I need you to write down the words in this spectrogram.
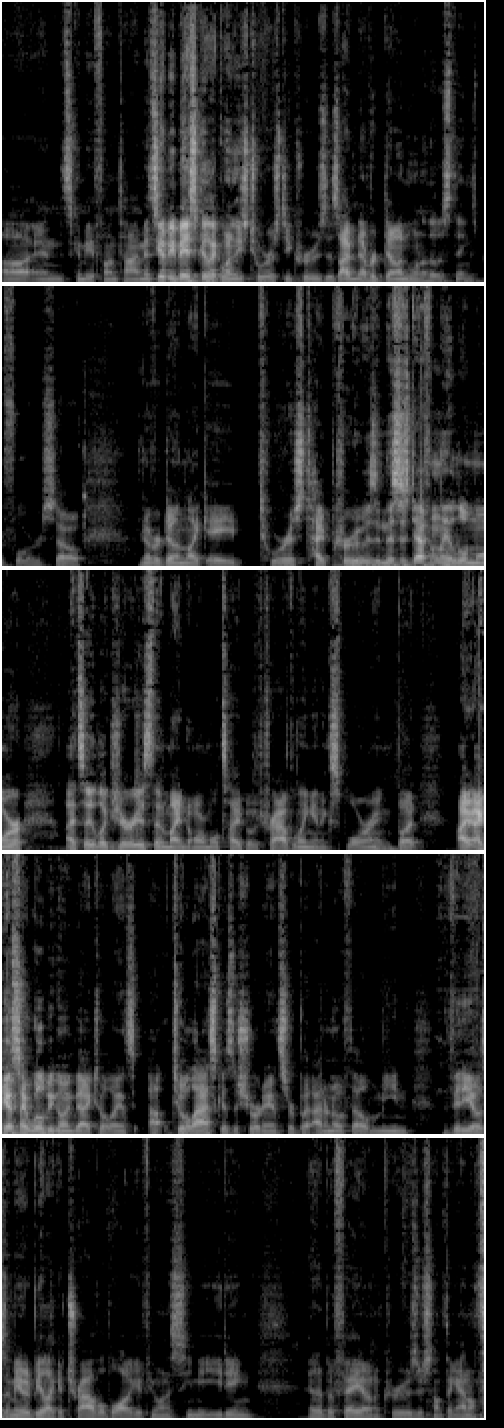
uh, and it's gonna be a fun time. It's gonna be basically like one of these touristy cruises. I've never done one of those things before, so I've never done like a tourist type cruise, and this is definitely a little more, I'd say, luxurious than my normal type of traveling and exploring. But I, I guess I will be going back to Alaska, uh, to Alaska as the short answer. But I don't know if that'll mean videos. I mean, it would be like a travel blog if you want to see me eating at a buffet on a cruise or something. I don't,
